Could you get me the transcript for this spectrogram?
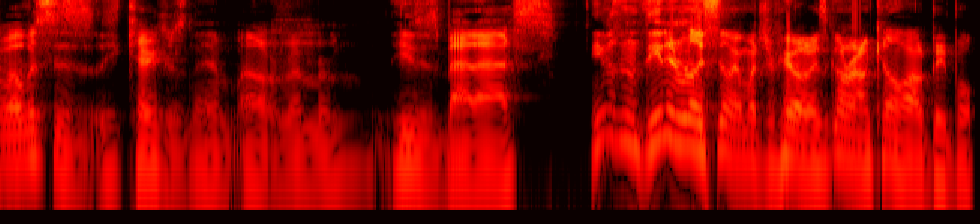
What was his, his character's name? I don't remember. him. He's just badass. he wasn't. He didn't really seem like much of a hero. He's going around killing a lot of people.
